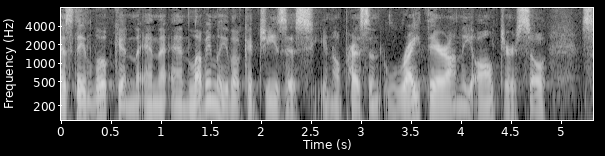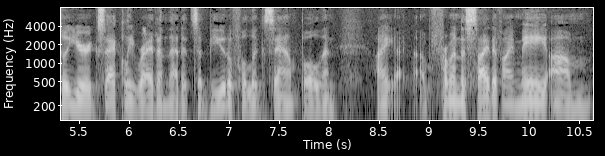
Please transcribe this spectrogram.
as they look and, and, and lovingly look at Jesus, you know, present right there on the altar. So, so you're exactly right on that. It's a beautiful example. And I, from an aside, if I may, um,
